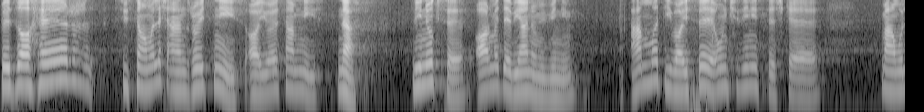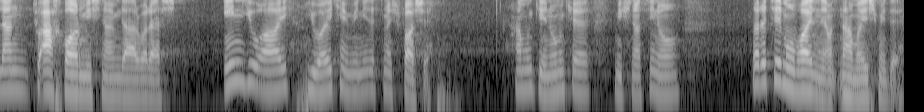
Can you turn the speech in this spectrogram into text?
به ظاهر سیستم عاملش اندروید نیست آی هم نیست. نه. لینوکسه آرم Debian رو می‌بینیم. اما device ه اون چیزی نیستش که معمولا تو اخبار میشنویم دربارش این UI UI که می‌بینید اسمش Phosh ه. همون GNOME ی که می‌شناسین و داره توی موبایل نمایش میده.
